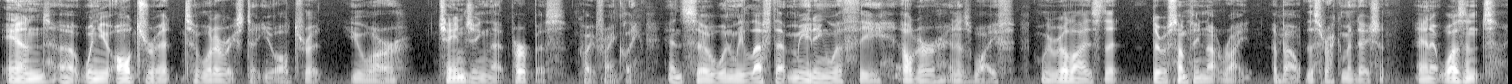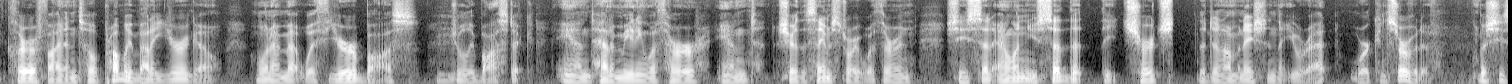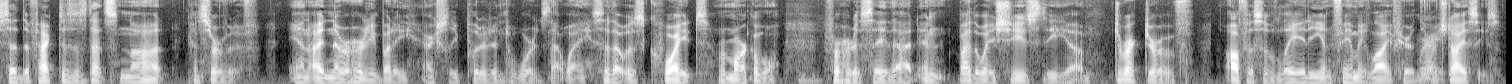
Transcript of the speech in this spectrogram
And uh, when you alter it, to whatever extent you alter it, you are changing that purpose, quite frankly. And so when we left that meeting with the elder and his wife, we realized that there was something not right about this recommendation. And it wasn't clarified until probably about a year ago when I met with your boss, mm-hmm. Julie Bostick, and had a meeting with her and shared the same story with her. And she said, Allan, you said that the church the denomination that you were at were conservative. But she said the fact is, is that's not conservative. And I'd never heard anybody actually put it into words that way. So that was quite remarkable mm-hmm. for her to say that. And by the way, she's the um, director of Office of Laity and Family Life here at the right. Archdiocese.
